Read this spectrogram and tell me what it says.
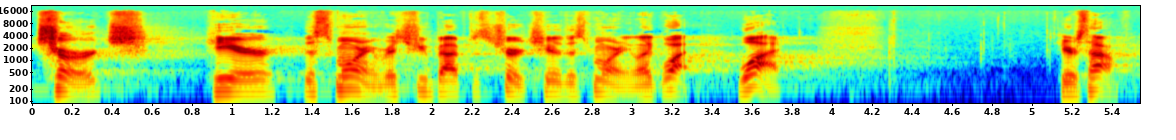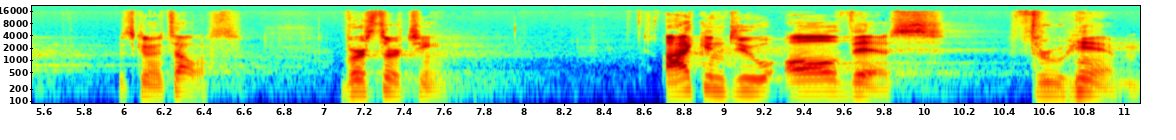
Church here this morning, Richview Baptist Church here this morning? Like, what? Why? Here's how. It's going to tell us. Verse 13 I can do all this through him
